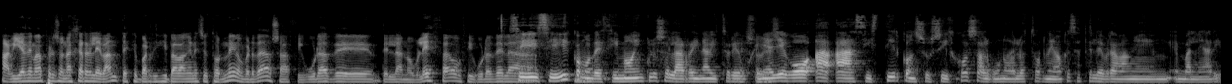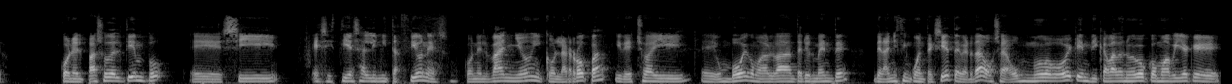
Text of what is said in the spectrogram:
había además personajes relevantes que participaban en esos torneos, ¿verdad? O sea, figuras de, la nobleza o figuras de la... Sí, sí, como decimos, incluso la reina Victoria Eugenia llegó a, asistir con sus hijos a algunos de los torneos que se celebraban en, balneario. Con el paso del tiempo, eh, sí existían esas limitaciones con el baño y con la ropa, y de hecho hay eh, un BOE, como hablaba anteriormente, del año 57, ¿verdad? O sea, un nuevo BOE que indicaba de nuevo cómo había que,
